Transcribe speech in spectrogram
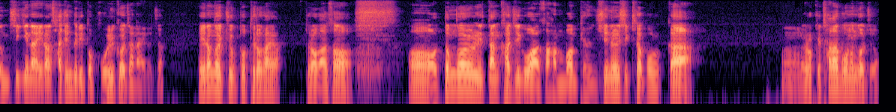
음식이나 이런 사진들이 또 보일 거잖아요. 그죠? 이런 거쭉또 들어가요. 들어가서 어, 떤 걸 일단 가지고 와서 한번 변신을 시켜 볼까 어, 이렇게 찾아보는 거죠.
